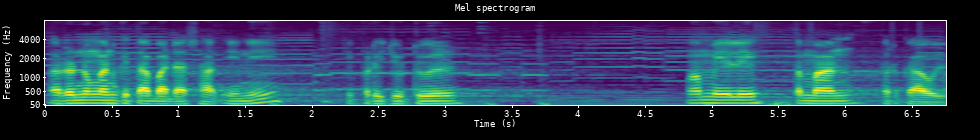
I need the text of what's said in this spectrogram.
Renungan kita pada saat ini diberi judul Memilih Teman Bergaul.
